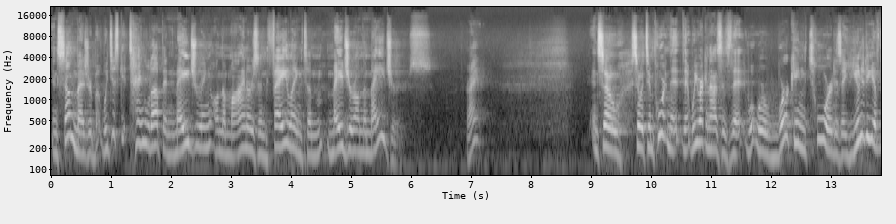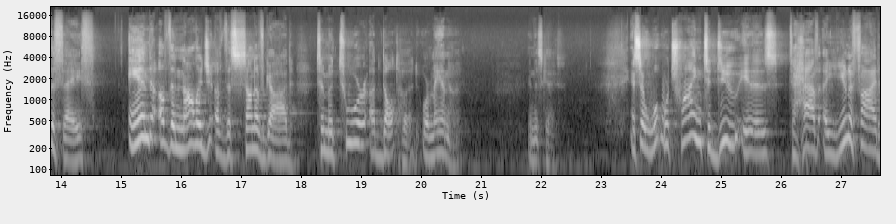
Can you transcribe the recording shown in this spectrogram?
in some measure, but we just get tangled up in majoring on the minors and failing to major on the majors, right? And so, so it's important that, that we recognize is that what we're working toward is a unity of the faith and of the knowledge of the Son of God to mature adulthood or manhood in this case. And so, what we're trying to do is to have a unified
